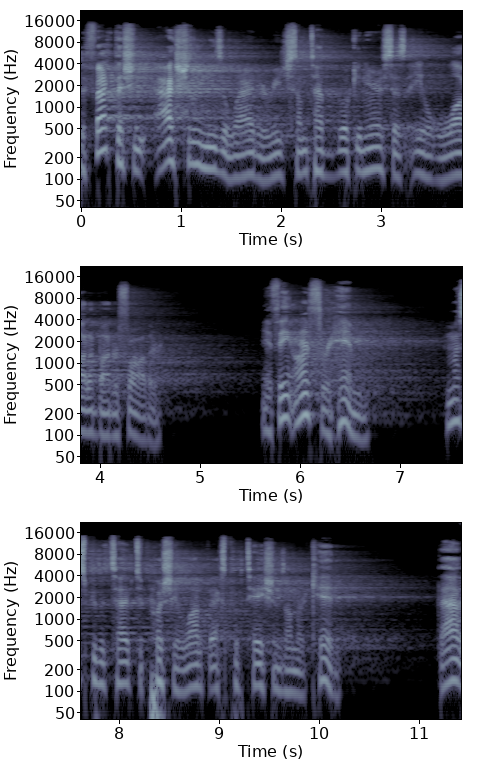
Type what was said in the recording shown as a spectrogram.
The fact that she actually needs a ladder to reach some type of book in here says a lot about her father. If they aren't for him, he must be the type to push a lot of expectations on their kid. That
